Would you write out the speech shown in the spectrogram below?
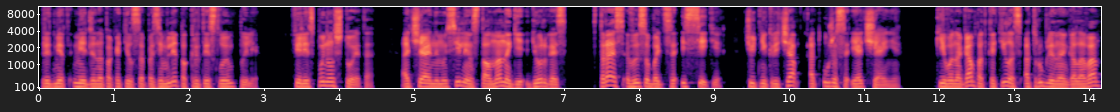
Предмет медленно покатился по земле, покрытый слоем пыли. Фелис понял, что это. Отчаянным усилием встал на ноги, дергаясь, стараясь высвободиться из сети, чуть не крича от ужаса и отчаяния. К его ногам подкатилась отрубленная голова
